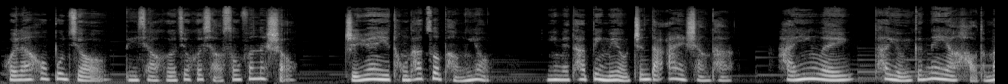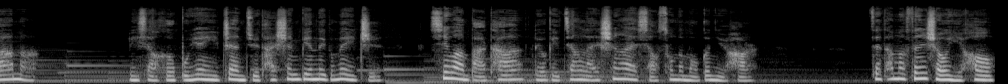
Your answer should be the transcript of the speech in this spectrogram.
回来后不久，李小河就和小松分了手，只愿意同他做朋友，因为他并没有真的爱上他，还因为他有一个那样好的妈妈。李小河不愿意占据他身边那个位置，希望把他留给将来深爱小松的某个女孩。在他们分手以后，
